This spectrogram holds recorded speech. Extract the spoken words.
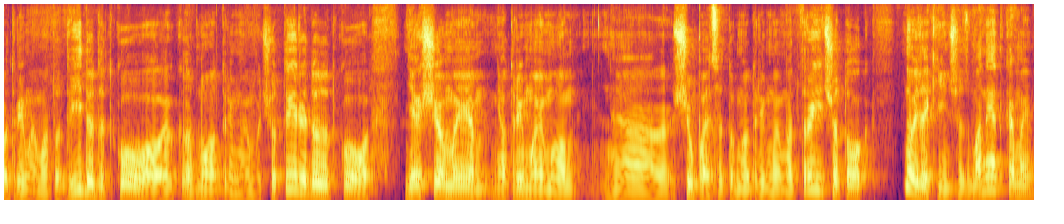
отримаємо, то дві додатково, одну отримуємо чотири додатково. Якщо ми отримуємо щупальця, то ми отримуємо три чуток, ну і таке інше з монетками.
